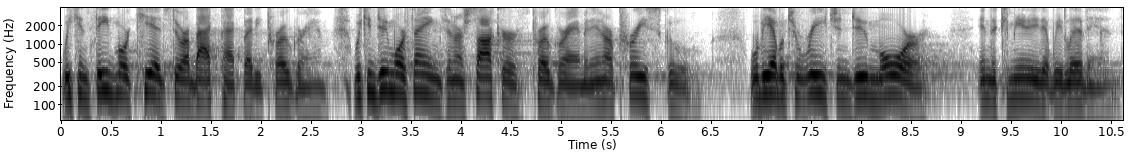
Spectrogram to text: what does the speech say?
We can feed more kids through our Backpack Buddy program. We can do more things in our soccer program and in our preschool. We'll be able to reach and do more in the community that we live in.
